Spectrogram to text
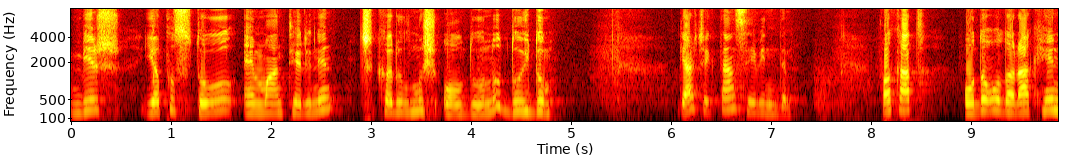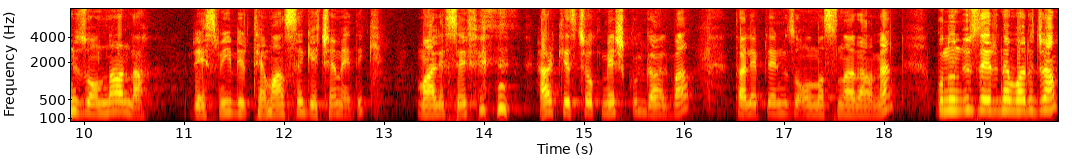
bir yapı stoğu envanterinin çıkarılmış olduğunu duydum. Gerçekten sevindim. Fakat oda olarak henüz onlarla resmi bir temasa geçemedik. Maalesef herkes çok meşgul galiba taleplerimiz olmasına rağmen. Bunun üzerine varacağım.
